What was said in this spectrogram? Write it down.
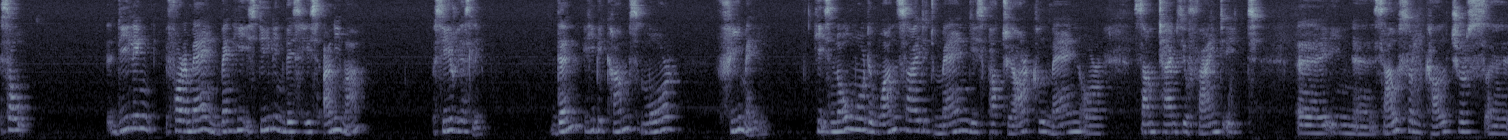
so dealing for a man when he is dealing with his anima seriously then he becomes more female. He is no more the one-sided man this patriarchal man or sometimes you find it in uh, southern cultures uh,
